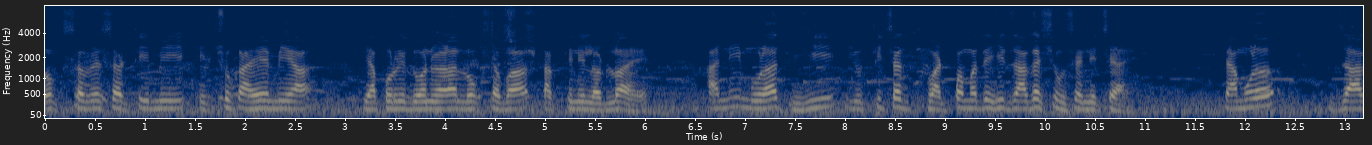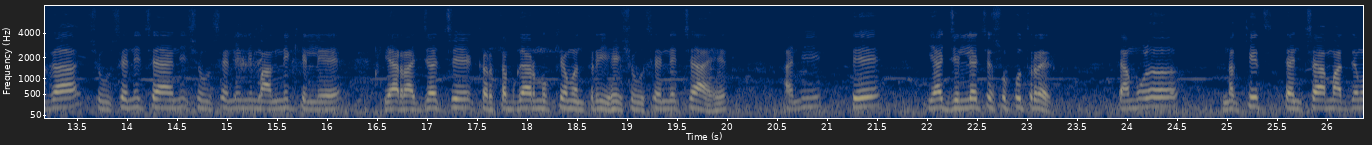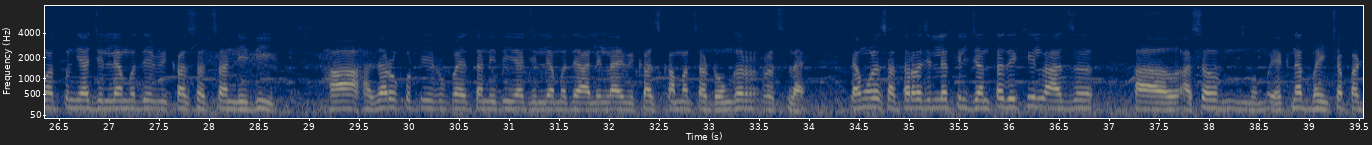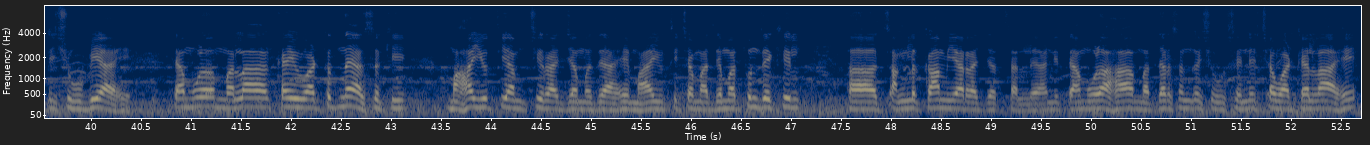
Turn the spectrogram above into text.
लोकसभेसाठी मी इच्छुक आहे. मी यापूर्वी दोन वेळा लोकसभा ताकदीने लढलो आहे. आणि मुळात ही युतीच्या वाटपामध्ये ही जागा शिवसेनेची आहे. त्यामुळं जागा शिवसेनेची आहे आणि शिवसेनेने मागणी केली आहे. या राज्याचे कर्तबगार मुख्यमंत्री हे शिवसेनेचे आहेत. आणि ते या जिल्ह्याचे सुपुत्र आहेत. त्यामुळं नक्कीच त्यांच्या माध्यमातून या जिल्ह्यामध्ये विकासाचा निधी हा हजारो कोटी रुपयाचा निधी या जिल्ह्यामध्ये आलेला आहे. विकास कामाचा डोंगर रचला आहे त्यामुळे सातारा जिल्ह्यातील जनता देखील आज असं एकनाथ भाईंच्या पाठीशी उभी आहे. त्यामुळं मला काही वाटत नाही असं की महायुती आमची राज्यामध्ये आहे. महायुतीच्या माध्यमातून देखील चांगलं काम या राज्यात चाललं आहे आणि त्यामुळं हा मतदारसंघ शिवसेनेच्या वाट्याला आहे.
